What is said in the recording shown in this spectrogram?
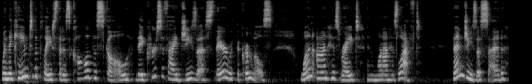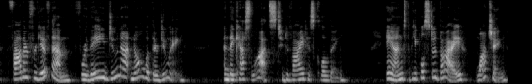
When they came to the place that is called the skull, they crucified Jesus there with the criminals, one on his right and one on his left. Then Jesus said, Father, forgive them, for they do not know what they're doing. And they cast lots to divide his clothing. And the people stood by, watching.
